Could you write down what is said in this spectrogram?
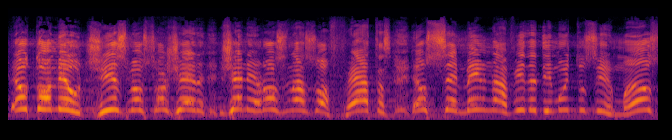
Eu dou meu dízimo, eu sou generoso nas ofertas, eu semeio na vida de muitos irmãos.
